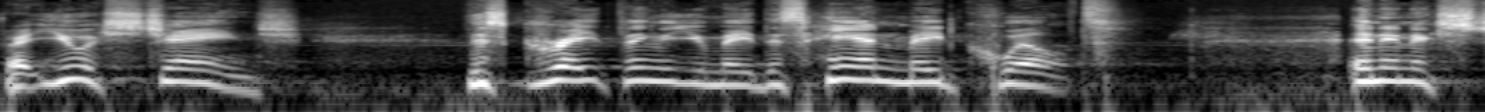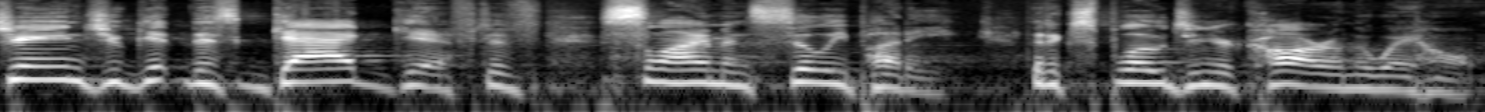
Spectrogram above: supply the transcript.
Right? You exchange this great thing that you made, this handmade quilt. And in exchange, you get this gag gift of slime and silly putty that explodes in your car on the way home.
